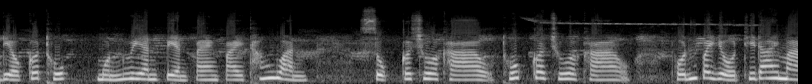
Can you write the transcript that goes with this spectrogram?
เดี๋ยวก็ทุกข์หมุนเวียนเปลี่ยนแปลงไปทั้งวัน สุขก็ชั่วคราว ทุกข์ก็ชั่วคราว ผลประโยชน์ที่ได้มา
